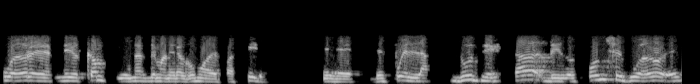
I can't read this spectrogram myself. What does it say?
jugadores en el medio campo y ganar de manera cómoda el partido. Eh, después, la de, cada, de los 11 jugadores,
